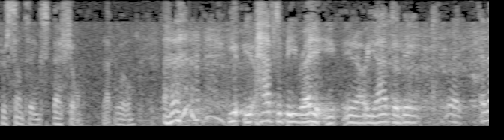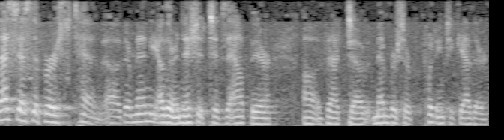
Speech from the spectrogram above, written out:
for something special that will. you, you have to be ready. You know, you have to be ready. And that's just the first 10. Uh, there are many other initiatives out there uh, that uh, members are putting together.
